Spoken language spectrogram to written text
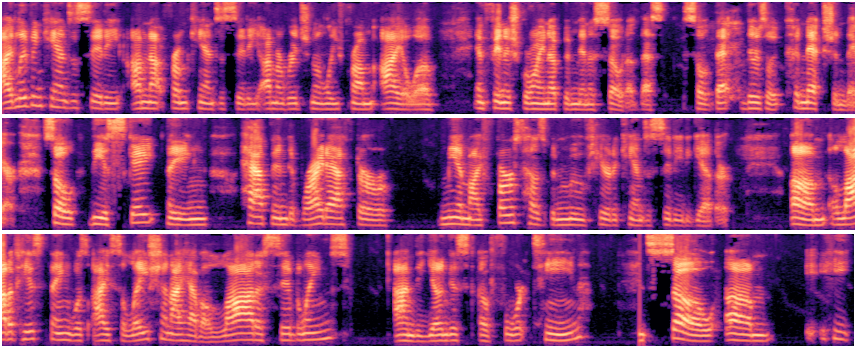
I live in Kansas City. I'm not from Kansas City. I'm originally from Iowa and finished growing up in Minnesota. That's so that there's a connection there. So the escape thing happened right after me and my first husband moved here to Kansas City together. Um, a lot of his thing was isolation. I have a lot of siblings. I'm the youngest of 14. And So, um, he,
